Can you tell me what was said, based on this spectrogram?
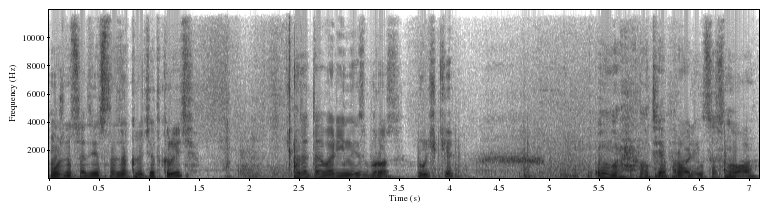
можно, соответственно, закрыть, открыть. Вот это аварийный сброс ручки. Ой, вот я провалился снова.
